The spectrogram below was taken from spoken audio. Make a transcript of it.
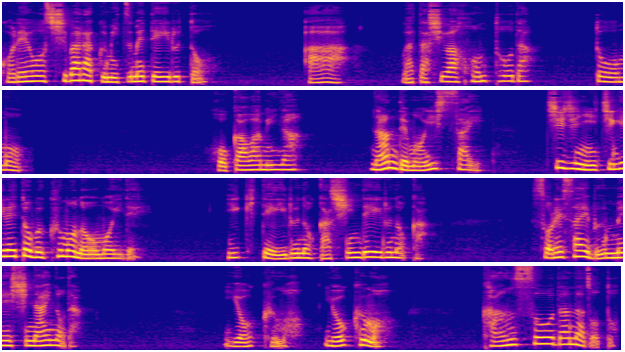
これをしばらく見つめていると、ああ、私は本当だ、と思う。他は皆、何でも一切知事にちぎれ飛ぶ雲の思いで生きているのか死んでいるのかそれさえ分明しないのだ。よくもよくも乾燥だなぞと。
